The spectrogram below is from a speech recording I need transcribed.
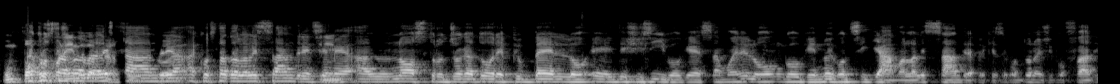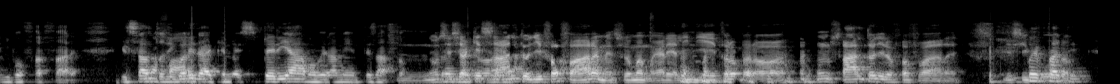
un po' accostato all'Alessandria, accostato all'Alessandria insieme sì. al nostro giocatore più bello e decisivo che è Samuele Longo che noi consigliamo all'Alessandria perché secondo noi ci può fare, gli può far fare il salto di qualità e che noi speriamo veramente esatto non si sa che salto gli fa fare ma insomma magari all'indietro però un salto glielo fa fare di sicuro Poi infatti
